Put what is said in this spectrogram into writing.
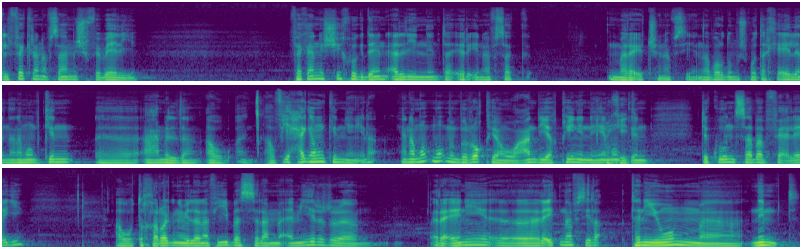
الفكرة نفسها مش في بالي. فكان الشيخ وجدان قال لي إن أنت ارقي نفسك ما راقتش نفسي. أنا برضو مش متخيل إن أنا ممكن آه، أعمل ده أو أو في حاجة ممكن يعني لأ. أنا مؤمن بالرقية وعندي يقين إن هي أكيد. ممكن تكون سبب في علاجي أو تخرجني من اللي أنا فيه. بس لما أمير آه، رقاني آه، لقيت نفسي لأ تاني يوم نمت.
